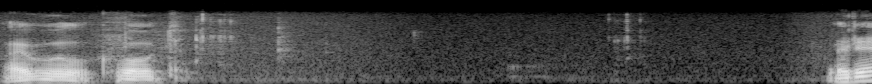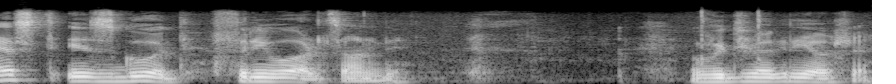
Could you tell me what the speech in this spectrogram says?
I will quote, Rest is good, three words only. Would you agree, Aušra?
